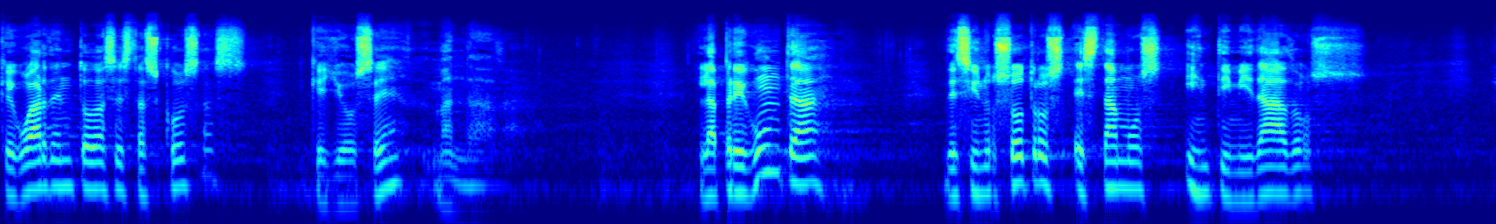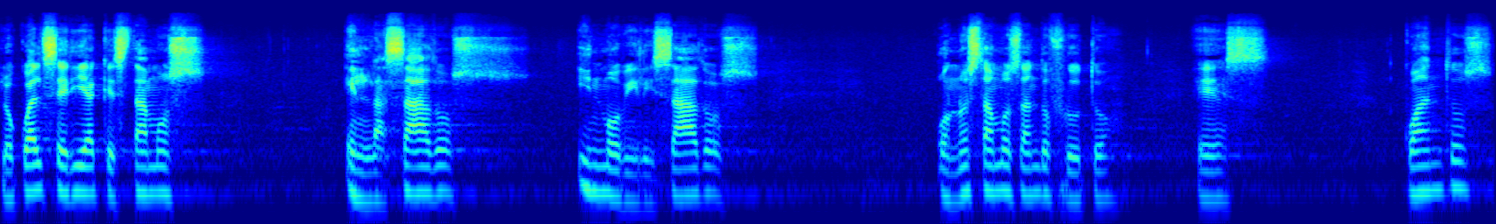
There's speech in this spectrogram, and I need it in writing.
que guarden todas estas cosas que yo os he mandado. La pregunta de si nosotros estamos intimidados, lo cual sería que estamos enlazados, inmovilizados o no estamos dando fruto, es ¿Cuántos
